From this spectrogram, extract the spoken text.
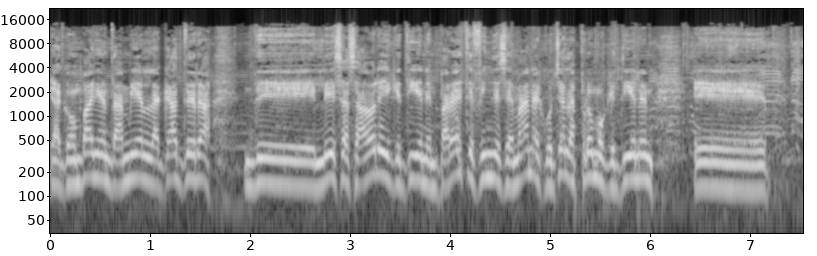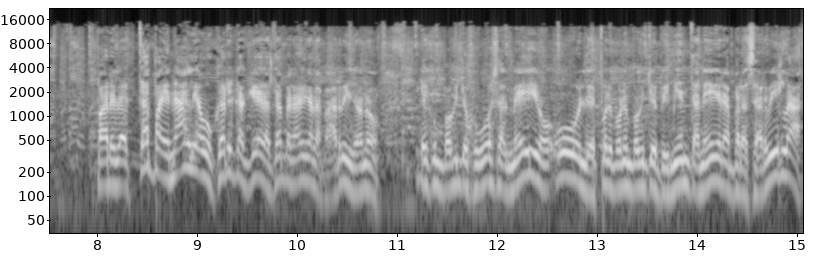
que acompañan también la Cátedra de Les Asadores y que tienen para este fin de semana, escuchar las promos que tienen. Eh, para la tapa de nalga, buscar que queda la tapa de nalga a la parrilla, ¿no? Es un poquito jugosa al medio, uy, después le pone un poquito de pimienta negra para servirla.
